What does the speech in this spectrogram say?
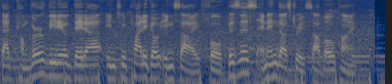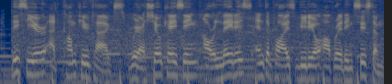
that convert video data into practical insight for business and industries of all kinds. This year at Computex, we are showcasing our latest enterprise video operating system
